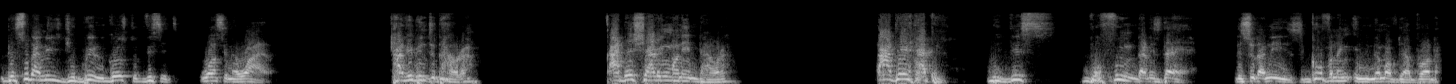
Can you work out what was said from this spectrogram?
the Sudanese Jubril goes to visit once in a while. Have you been to Daura? Are they sharing money in Daura? Are they happy with this buffoon that is there, the Sudanese, governing in the name of their brother,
